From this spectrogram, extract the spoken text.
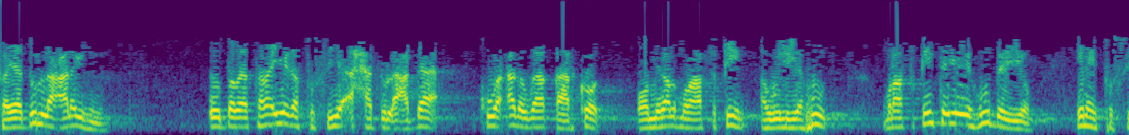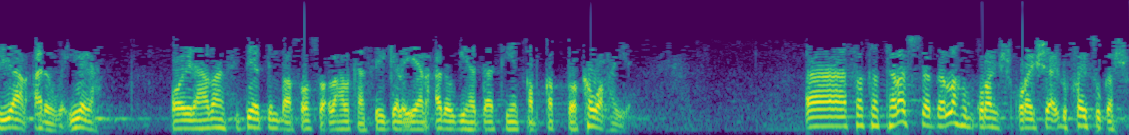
fayadulla calayhim uu dabeetana iyaga tusiyo axad alacdaa kuwa cadowgaa qaarkood oo min almunaafiqiin aw ilyahuud. Munaafiqiinta iyo yahuudda iyo inay tusiyaan cadowga iyaga oo yidhaahdaan sideed nin baa soo socda halkaasay gelayaan cadowgii haddaa tihiin qabqabtoo ka warhaya. Fatatarashada lahum quraysh quraysh ay dhufays u gasho.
